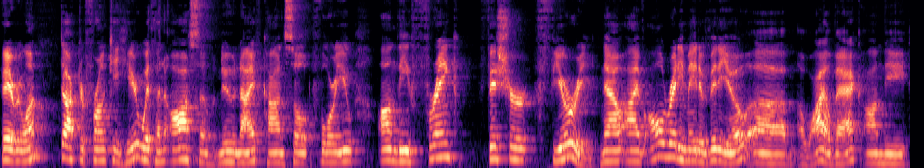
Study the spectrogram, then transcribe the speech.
Hey everyone, Dr. Frunkey here with an awesome new knife consult for you on the Frank Fischer Fury. Now, I've already made a video uh, a while back on the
